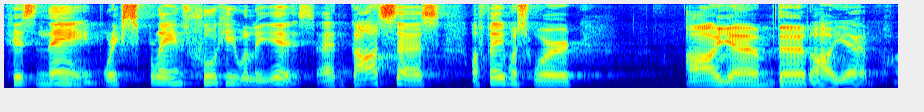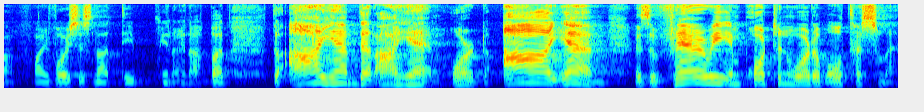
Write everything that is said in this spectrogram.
his name or explains who he really is. And God says a famous word, I am that I am. My voice is not deep you know, enough, but the I am that I am, or the I am, is a very important word of Old Testament.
